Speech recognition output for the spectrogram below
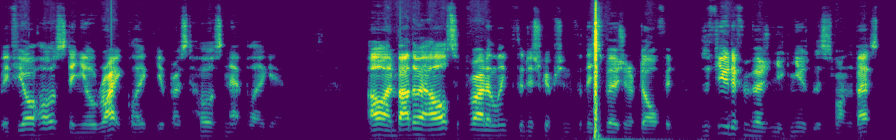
If you're hosting, you'll right-click, you'll press Host NetPlay again. Oh, and by the way, I'll also provide a link to the description for this version of Dolphin. There's a few different versions you can use, but this is one of the best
